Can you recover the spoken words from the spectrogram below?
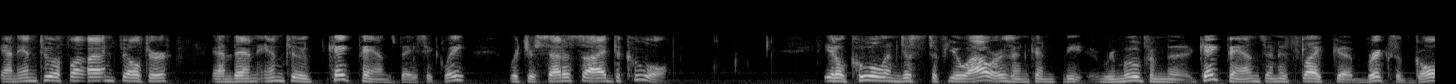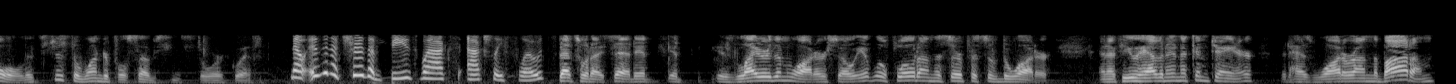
and into a fine filter and then into cake pans, basically, which are set aside to cool. It'll cool in just a few hours and can be removed from the cake pans, and it's like uh, bricks of gold. It's just a wonderful substance to work with. Now, isn't it true that beeswax actually floats? That's what I said. It it is lighter than water, so it will float on the surface of the water. And if you have it in a container that has water on the bottom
